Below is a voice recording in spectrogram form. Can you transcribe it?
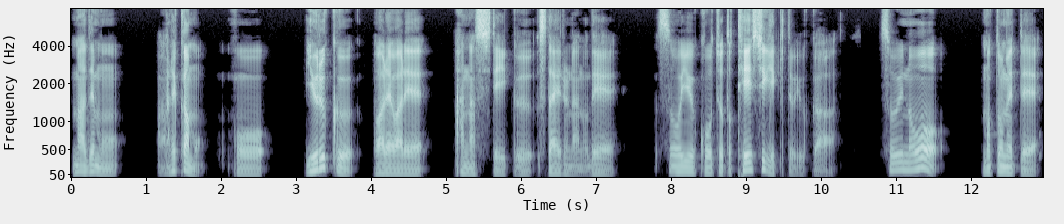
まあでも、あれかも。こう、ゆるく我々話していくスタイルなので、そういうこうちょっと低刺激というか、そういうのを求めて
